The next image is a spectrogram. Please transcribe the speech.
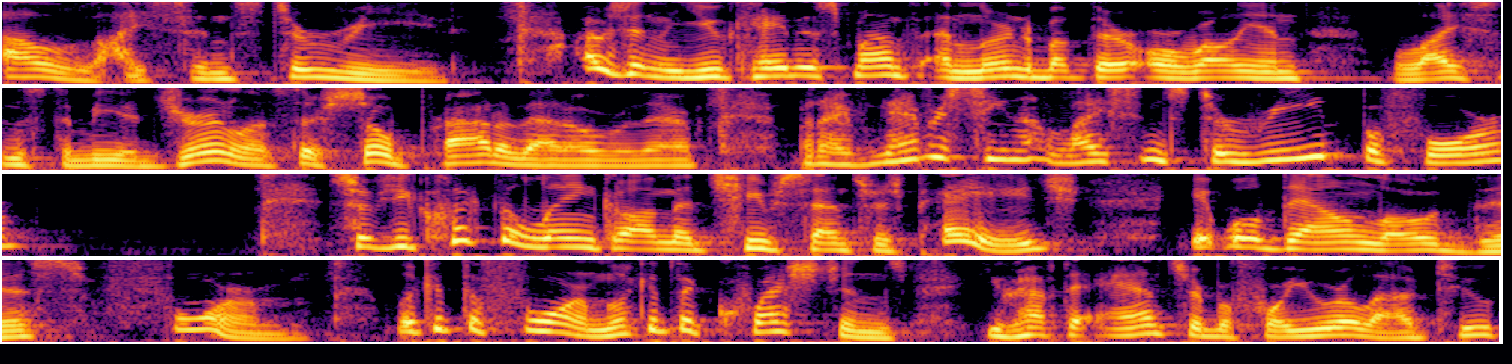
a license to read. I was in the UK this month and learned about their Orwellian license to be a journalist. They're so proud of that over there. But I've never seen a license to read before. So if you click the link on the Chief Censor's page, it will download this form. Look at the form, look at the questions you have to answer before you are allowed to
